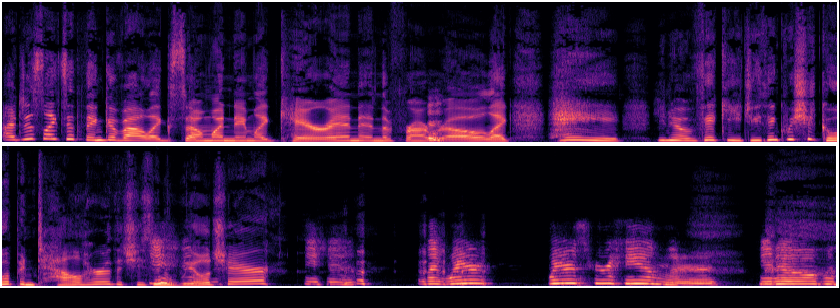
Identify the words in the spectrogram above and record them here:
I just like to think about like someone named like Karen in the front row, like, hey, you know, Vicky, do you think we should go up and tell her that she's in a wheelchair? yeah. Like, where, where's her handler? You know,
